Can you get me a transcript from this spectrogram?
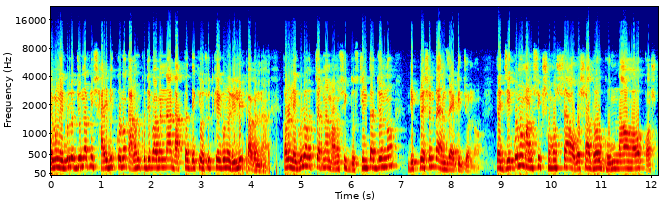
এবং এগুলোর জন্য আপনি শারীরিক কোনো কারণ খুঁজে পাবেন না, ডাক্তার দেখিয়ে ওষুধ খেয়ে কোনো রিলিফ পাবেন না। কারণ এগুলো হচ্ছে আপনার মানসিক দুশ্চিন্তার জন্য ডিপ্রেশন বা অ্যাংজাইটির জন্য। তাই যে কোনো মানসিক সমস্যা, অবসাদ হোক, ঘুম না হোক, কষ্ট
